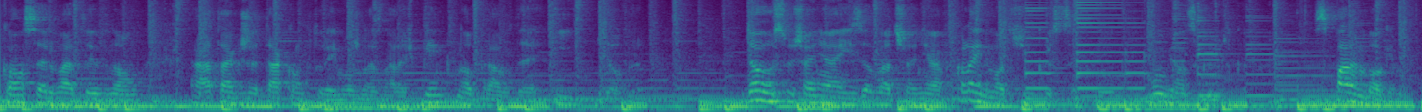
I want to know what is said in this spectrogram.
konserwatywną, a także taką, w której można znaleźć piękno, prawdę i dobro. Do usłyszenia i zobaczenia w kolejnym odcinku z cyklu Mówiąc Krótko. Z Panem Bogiem.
